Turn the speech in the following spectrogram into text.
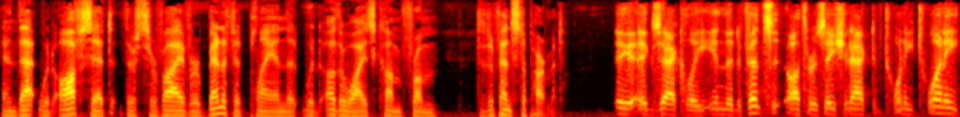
and that would offset the survivor benefit plan that would otherwise come from the Defense Department. Exactly. In the Defense Authorization Act of 2020,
